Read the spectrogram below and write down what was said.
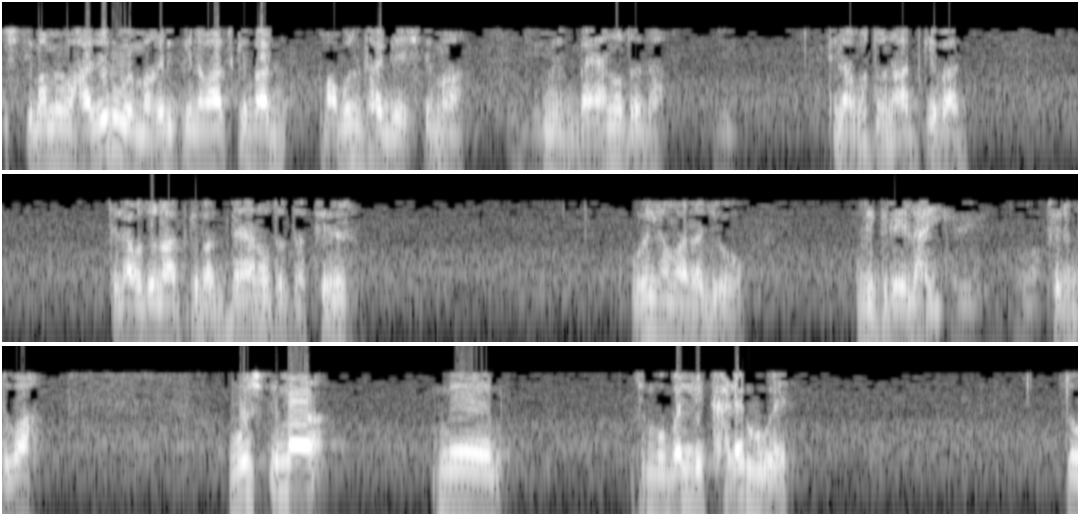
اجتماع میں حاضر ہوئے۔ مغرب کی نماز کے بعد معمول تھا کہ اجتماع میں بیان ہوتا تھا۔ تلاوت و نعت کے بعد۔ تلاوت و نعت کے بعد بیان ہوتا تھا۔ پھر وہی ہمارا جو ذکر الہی پھر دعا۔ وہ اجتماع میں جب مبلک کھڑے ہوئے تو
